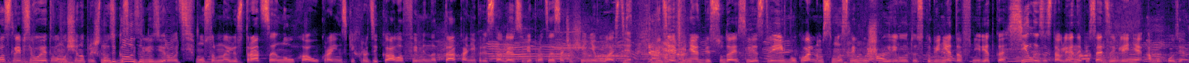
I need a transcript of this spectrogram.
После всего этого мужчину пришлось Радикалы госпитализировать. Мусорная иллюстрация – ноу-хау украинских радикалов. Именно так они представляют себе процесс очищения власти. Людей обвиняют без суда и следствия и в буквальном смысле вышвыривают из кабинетов, нередко силой заставляя написать заявление об уходе.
